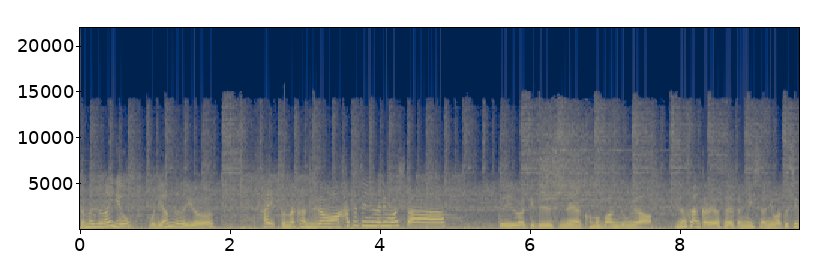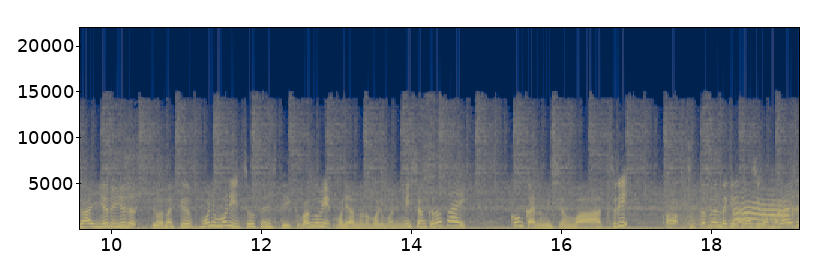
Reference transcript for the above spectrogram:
魚じゃないよ。モアンナだよ。はいこんな感じでも二十歳になりました。というわけでですねこの番組は皆さんから寄せられたミッションに私がゆるゆるではなくもりもり挑戦していく番組モリアンドのもりもりミッションください。今回のミッションは釣り。あ釣った分だけ駄菓子がもらえる。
